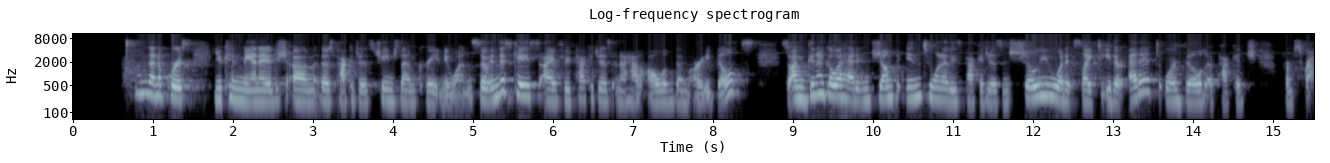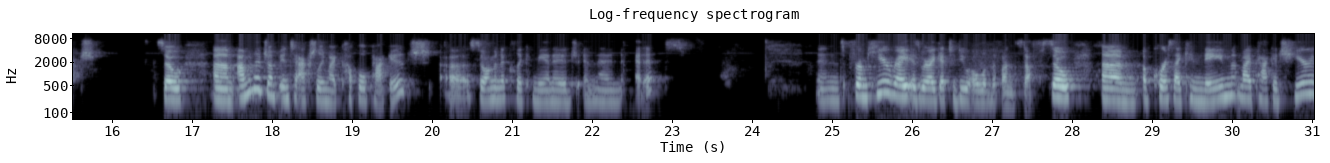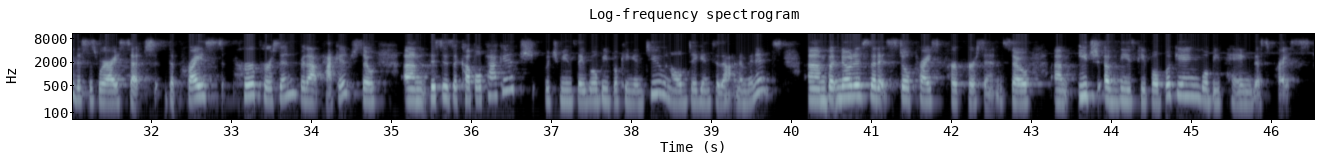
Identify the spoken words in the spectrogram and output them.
And then, of course, you can manage um, those packages, change them, create new ones. So in this case, I have three packages and I have all of them already built. So I'm going to go ahead and jump into one of these packages and show you what it's like to either edit or build a package from scratch. So um, I'm going to jump into actually my couple package. Uh, so I'm going to click manage and then edit. And from here, right, is where I get to do all of the fun stuff. So um, of course, I can name my package here. This is where I set the price per person for that package. So um, this is a couple package, which means they will be booking in two, and I'll dig into that in a minute. Um, but notice that it's still priced per person. So um, each of these people booking will be paying this price.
